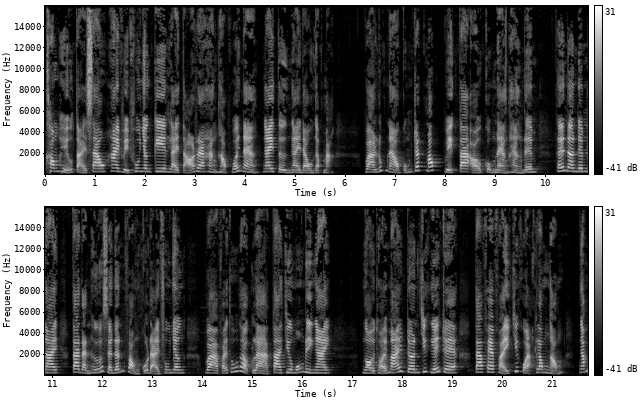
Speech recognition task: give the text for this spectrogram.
không hiểu tại sao hai vị phu nhân kia lại tỏ ra hằng học với nàng ngay từ ngày đầu gặp mặt và lúc nào cũng trách móc việc ta ở cùng nàng hàng đêm. Thế nên đêm nay ta đành hứa sẽ đến phòng của đại phu nhân và phải thú thật là ta chưa muốn đi ngay. Ngồi thoải mái trên chiếc ghế tre, Ta phe phẩy chiếc quạt lông ngỗng, ngắm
